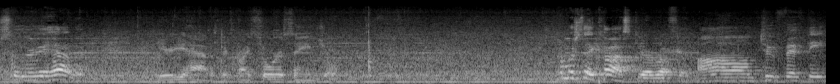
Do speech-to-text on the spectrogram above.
So there you have it. Here you have it, the Chrysurus angel. How much they cost, there roughly? Um, 250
